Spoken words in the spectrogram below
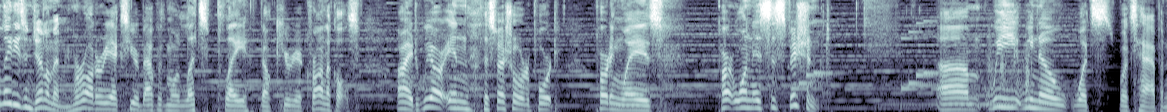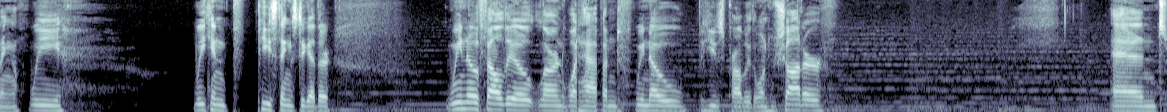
ladies and gentlemen. Marauder EX here, back with more Let's Play Valkyria Chronicles. Alright, we are in the special report, Parting Ways. Part 1 is Suspicion. Um, we we know what's what's happening. We we can piece things together. We know Faldio learned what happened. We know he's probably the one who shot her. And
